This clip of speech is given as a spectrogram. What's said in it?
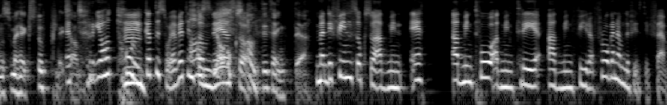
en som är högst upp liksom. Jag, tr- jag har tolkat det så. Jag vet inte Alltså, om det jag har är också så. alltid tänkt det. Men det finns också admin 1, admin 2, admin 3, admin 4. Frågan är om det finns till 5.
